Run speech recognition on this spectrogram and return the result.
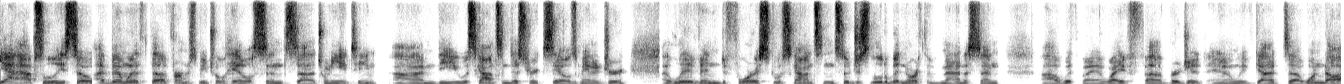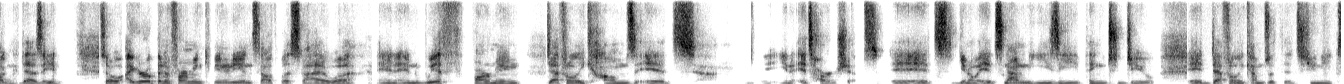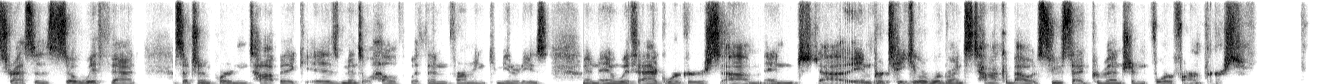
Yeah, absolutely. So I've been with uh, Farmers Mutual Hail since uh, 2018. I'm the Wisconsin District Sales Manager. I live in DeForest, Wisconsin, so just a little bit north of Madison, uh, with my wife uh, Bridget, and we've got uh, one dog, Desi. So I grew up in a farming community in Southwest Iowa, and and with farming definitely comes its you know it's hardships it's you know it's not an easy thing to do it definitely comes with its unique stresses so with that such an important topic is mental health within farming communities and, and with ag workers um, and uh, in particular we're going to talk about suicide prevention for farmers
